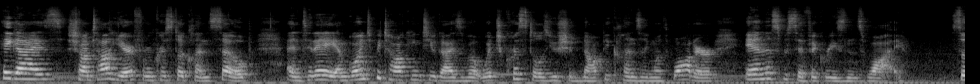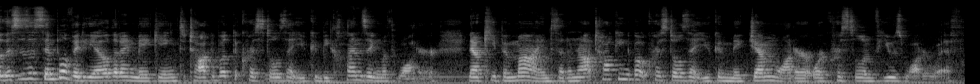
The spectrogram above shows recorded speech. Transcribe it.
Hey guys, Chantal here from Crystal Cleanse Soap, and today I'm going to be talking to you guys about which crystals you should not be cleansing with water and the specific reasons why. So this is a simple video that I'm making to talk about the crystals that you can be cleansing with water. Now keep in mind that I'm not talking about crystals that you can make gem water or crystal infused water with.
